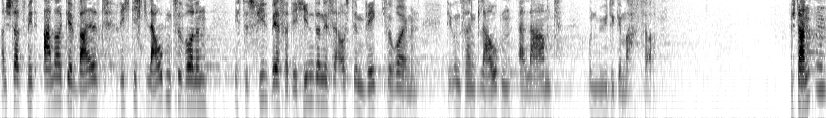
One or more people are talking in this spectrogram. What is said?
anstatt mit aller Gewalt richtig glauben zu wollen, ist es viel besser, die Hindernisse aus dem Weg zu räumen, die unseren Glauben erlahmt und müde gemacht haben. Verstanden?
